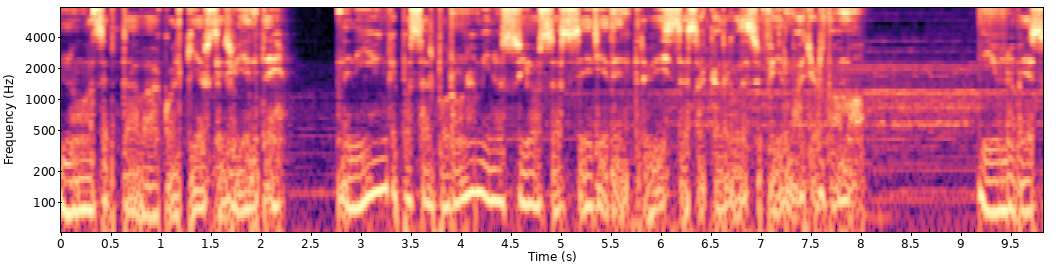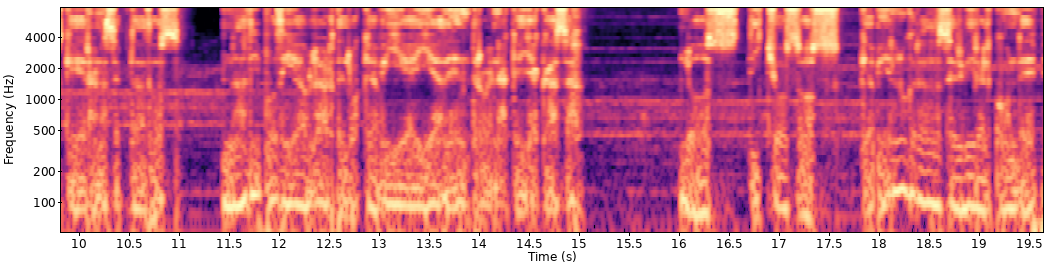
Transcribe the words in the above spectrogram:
No aceptaba a cualquier sirviente. Tenían que pasar por una minuciosa serie de entrevistas a cargo de su fiel mayordomo. Y una vez que eran aceptados, Nadie podía hablar de lo que había ahí adentro en aquella casa. Los dichosos que habían logrado servir al conde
